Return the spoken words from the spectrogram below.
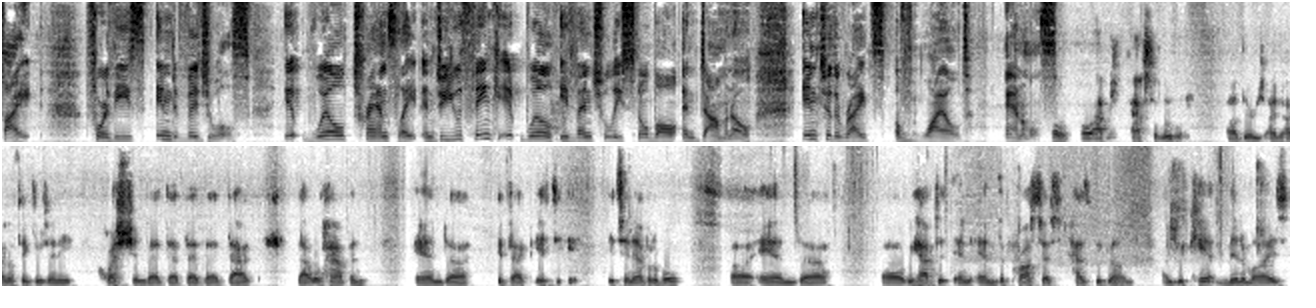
fight for these individuals, it will translate. And do you think it will eventually snowball and domino into the rights of wild animals? Oh, oh, ab- absolutely. Uh, there's, I, I, don't think there's any question that that that that that, that will happen, and uh, in fact, it's it, it's inevitable, uh, and uh, uh, we have to, and, and the process has begun. Uh, you can't minimize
